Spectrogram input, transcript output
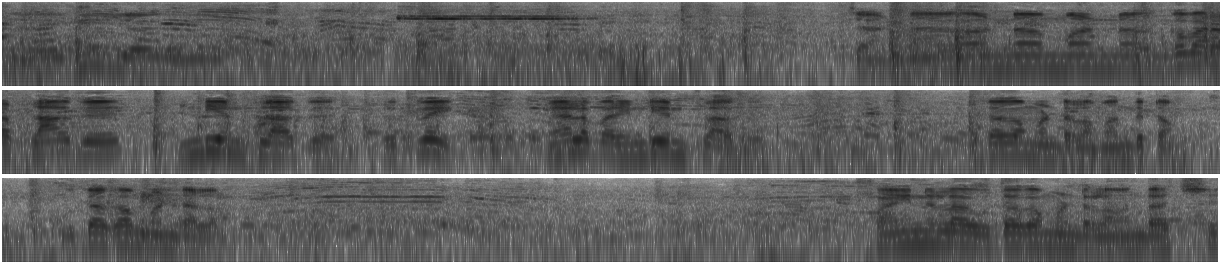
அழகிய சன்னகண்ண இங்கே வர ஃப்ளாகு இந்தியன் ஃப்ளாகு ருத்விக் மேலே பாரு இந்தியன் ஃப்ளாகு உதகமண்டலம் வந்துட்டோம் உதகமண்டலம் ஃபைனலாக உதகமண்டலம் வந்தாச்சு.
